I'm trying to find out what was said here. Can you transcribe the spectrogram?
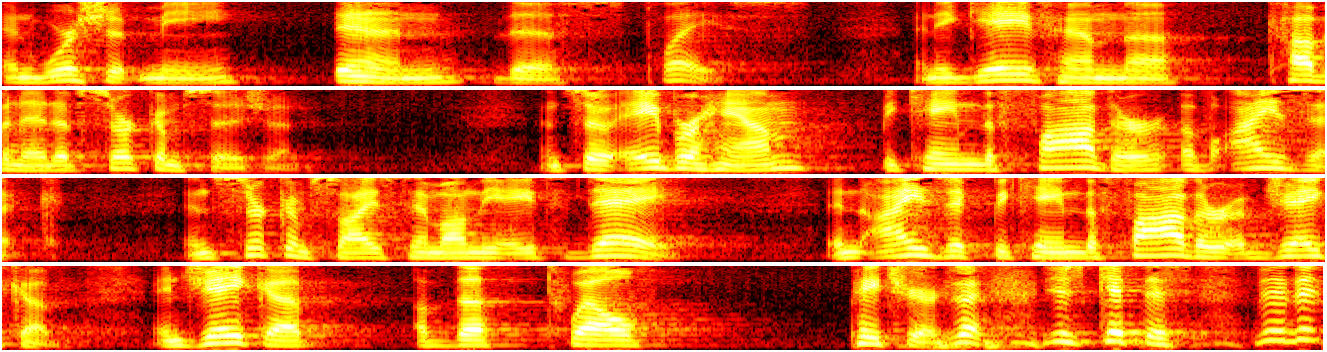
and worship me in this place. And he gave him the covenant of circumcision. And so Abraham became the father of Isaac and circumcised him on the eighth day. And Isaac became the father of Jacob, and Jacob of the 12 patriarchs. Just get this. The, the,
